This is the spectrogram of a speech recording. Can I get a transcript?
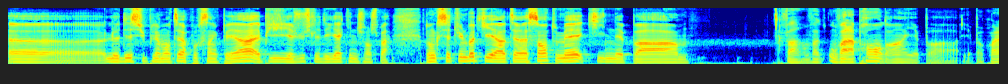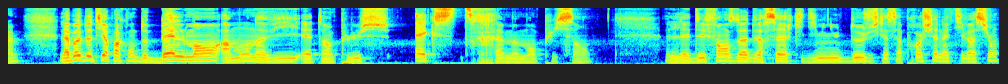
le dé supplémentaire pour 5 PA, et puis il y a juste les dégâts qui ne changent pas. Donc c'est une botte qui est intéressante, mais qui n'est pas Enfin, on va, on va la prendre, il hein, n'y a, pas, y a pas problème. La botte de tir, par contre, de Bellement, à mon avis, est un plus extrêmement puissant. Les défenses de l'adversaire qui diminuent de 2 jusqu'à sa prochaine activation.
